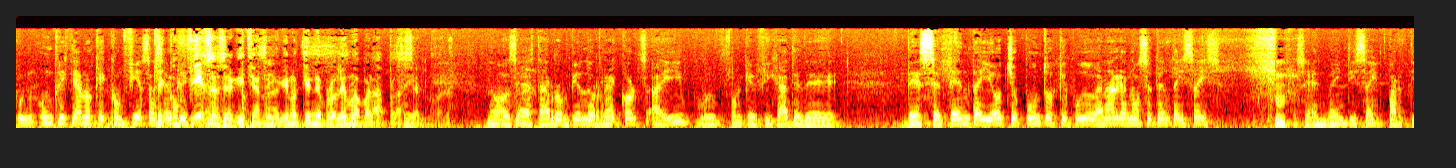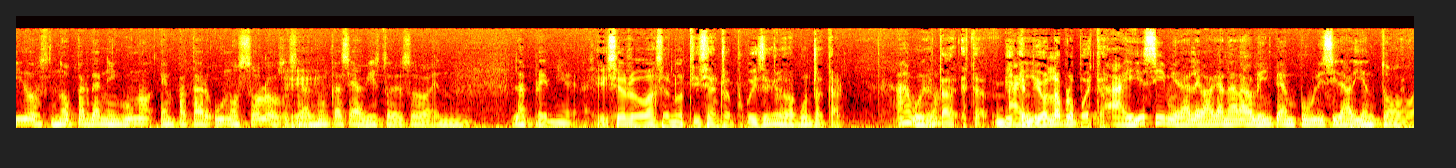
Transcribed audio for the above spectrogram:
Un, cristiano que confiesa que ser confiesa cristiano. ser cristiano, que no tiene problema para, para hacerlo. No, o sea, está rompiendo récords ahí, porque fíjate, de, de 78 puntos que pudo ganar, ganó 76. Hmm. O sea, en 26 partidos no perder ninguno, empatar uno solo. O sea, nunca se ha visto eso en la Premier. Sí, Cerro va a hacer noticia dentro de poco. Dice que lo va a contratar. Ah, bueno. envió la propuesta. Ahí sí, mira, le va a ganar a Olimpia en publicidad y en todo,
